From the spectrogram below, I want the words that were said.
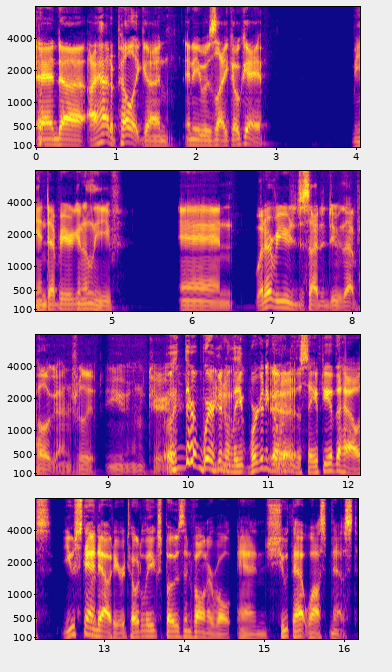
and uh, I had a pellet gun, and he was like, "Okay, me and Debbie are gonna leave, and whatever you decide to do with that pellet gun is really up to you. I don't care." We're going to leave. We're going to go Yeah. into the safety of the house. You stand out here, totally exposed and vulnerable, and shoot that wasp nest.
